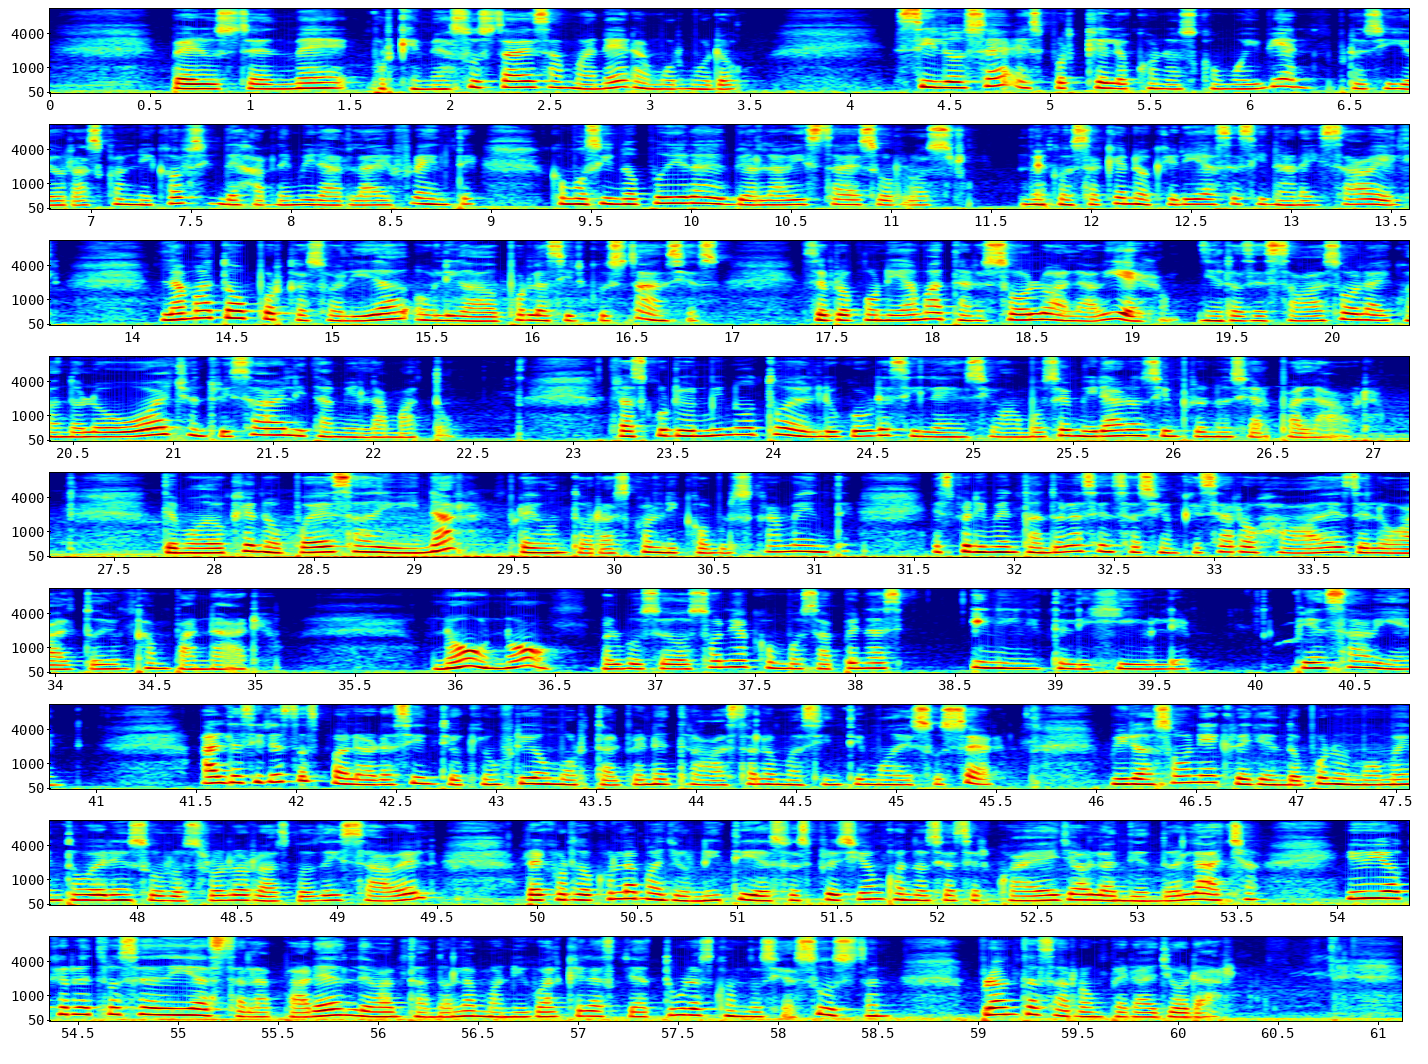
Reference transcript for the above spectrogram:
Pero usted me. ¿Por qué me asusta de esa manera? murmuró. Si lo sé es porque lo conozco muy bien, prosiguió Raskolnikov sin dejar de mirarla de frente, como si no pudiera desviar la vista de su rostro. Me consta que no quería asesinar a Isabel. La mató por casualidad, obligado por las circunstancias. Se proponía matar solo a la vieja, mientras estaba sola, y cuando lo hubo hecho entró Isabel y también la mató. Transcurrió un minuto de lúgubre silencio. Ambos se miraron sin pronunciar palabra. ¿De modo que no puedes adivinar? preguntó Raskolnikov bruscamente, experimentando la sensación que se arrojaba desde lo alto de un campanario. No, no, balbuceó Sonia con voz apenas ininteligible. Piensa bien. Al decir estas palabras sintió que un frío mortal penetraba hasta lo más íntimo de su ser. Miró a Sonia creyendo por un momento ver en su rostro los rasgos de Isabel, recordó con la mayor nitidez su expresión cuando se acercó a ella blandiendo el hacha y vio que retrocedía hasta la pared levantando la mano igual que las criaturas cuando se asustan, prontas a romper a llorar.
